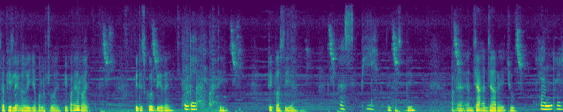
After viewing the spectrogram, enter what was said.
Tapi lek ngai ya palat suai. Pi pak eroi. Pi di di re Dek, di di kelas dia Aspi, di kelas B. Anja anja re cu. Andre,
